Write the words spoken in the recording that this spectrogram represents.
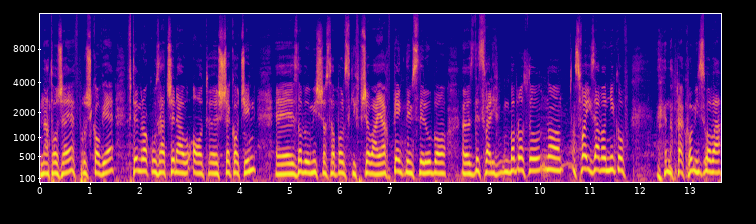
na torze w Pruszkowie. W tym roku zaczynał od e, Szczekocin. E, Zdobył mistrzostwo Polski w Przełajach w pięknym stylu, bo e, zdyskwalif- po prostu no, swoich zawodników, no brakło mi słowa,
